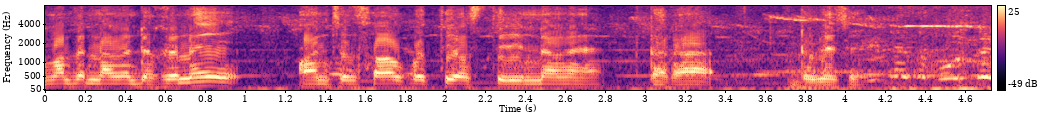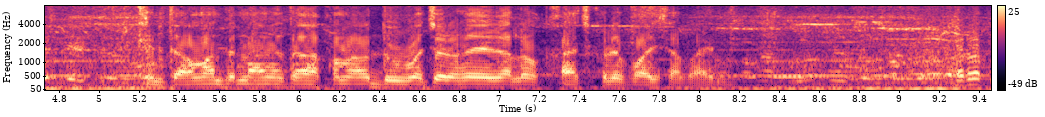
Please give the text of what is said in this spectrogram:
আমাদের নামে ঢোকে নেই অঞ্চল সভাপতি ও স্ত্রীর নামে টাকা ঢুকেছে। কিন্তু আমাদের নামে তো এখনও দু বছর হয়ে গেল কাজ করে পয়সা পাইনি। হঠাৎ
